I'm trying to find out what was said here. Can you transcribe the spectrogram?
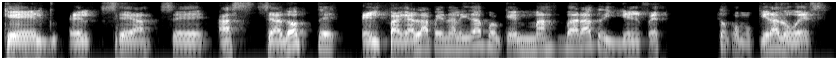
que el, el, se, se, se adopte el pagar la penalidad porque es más barato y en efecto, como quiera lo es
